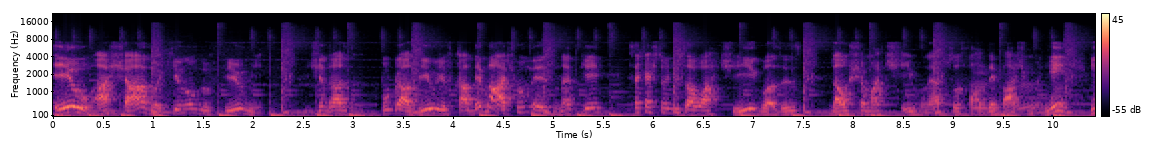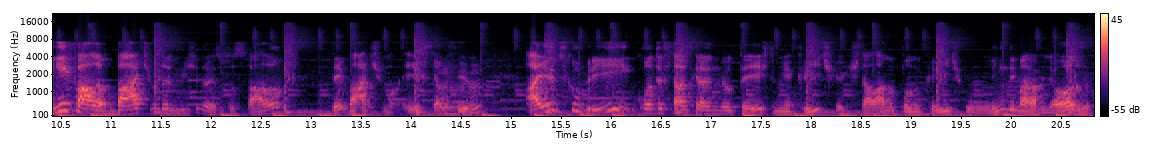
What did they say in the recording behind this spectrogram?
Eu achava que o nome do filme tinha trazido pro Brasil ia ficar The Batman mesmo, né? Porque essa questão de usar o artigo, às vezes dá um chamativo, né? As pessoas falam The Batman. Ninguém, ninguém fala Batman 2022, as pessoas falam The Batman. Esse é o uhum. filme. Aí eu descobri, enquanto eu estava escrevendo meu texto, minha crítica, que está lá no plano crítico, linda e maravilhosa,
